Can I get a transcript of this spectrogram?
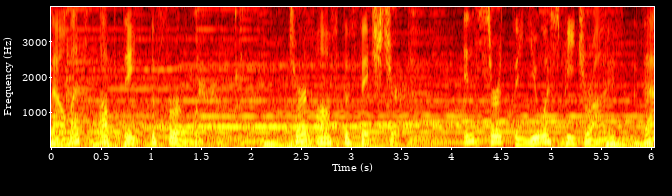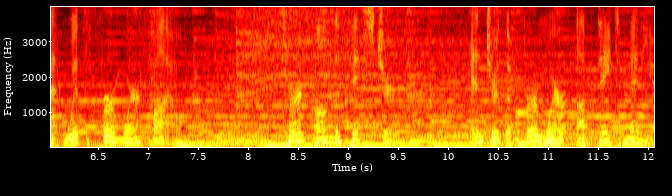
Now let's update the firmware. Turn off the fixture. Insert the USB drive that with firmware file. Turn on the fixture. Enter the firmware update menu.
